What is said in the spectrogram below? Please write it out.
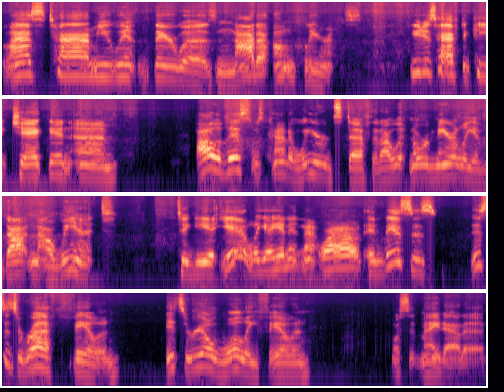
Last time you went there was not on clearance. You just have to keep checking. Um, all of this was kind of weird stuff that I wouldn't ordinarily have gotten. I went to get, yeah, Leanne, isn't that wild? And this is this is rough feeling. It's real woolly feeling. What's it made out of?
